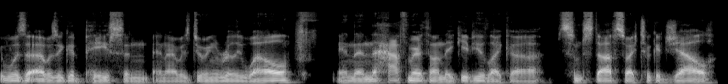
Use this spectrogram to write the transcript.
it was i was a good pace and and i was doing really well and then the half marathon they give you like uh some stuff so i took a gel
